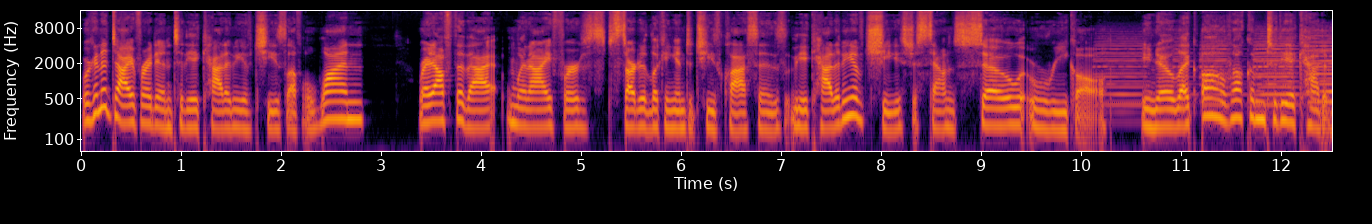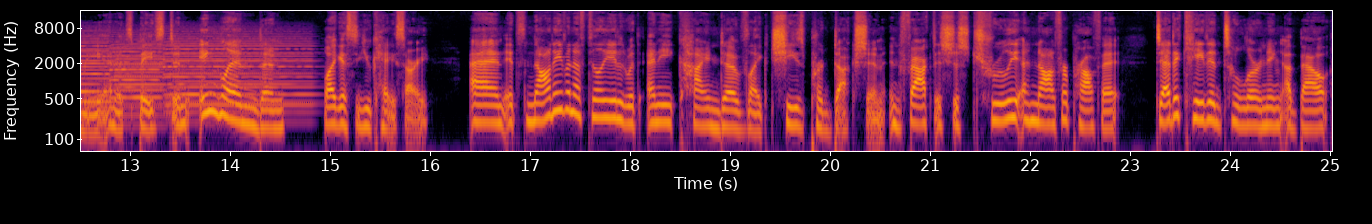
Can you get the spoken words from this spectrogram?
we're going to dive right into the Academy of Cheese Level 1. Right off the bat, when I first started looking into cheese classes, the Academy of Cheese just sounds so regal. You know, like, oh, welcome to the Academy. And it's based in England and, well, I guess UK, sorry. And it's not even affiliated with any kind of like cheese production. In fact, it's just truly a non for profit dedicated to learning about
